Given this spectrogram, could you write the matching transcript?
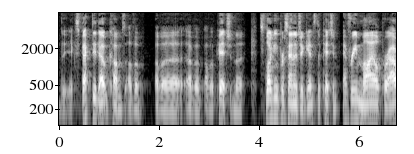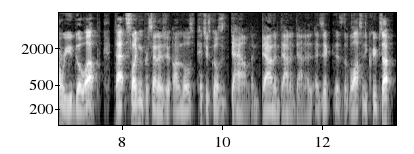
the expected outcomes of a of a of a of a pitch and the slugging percentage against the pitch and every mile per hour you go up that slugging percentage on those pitches goes down and down and down and down. As it as the velocity creeps up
